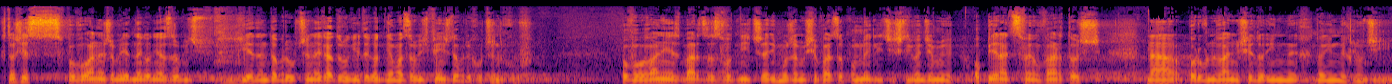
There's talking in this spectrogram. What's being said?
Ktoś jest powołany, żeby jednego dnia zrobić jeden dobry uczynek, a drugi tego dnia ma zrobić pięć dobrych uczynków. Powoływanie jest bardzo zwodnicze i możemy się bardzo pomylić, jeśli będziemy opierać swoją wartość na porównywaniu się do innych, do innych ludzi.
